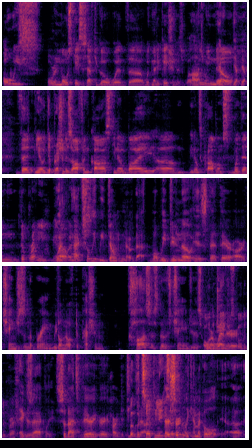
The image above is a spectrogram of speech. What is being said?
always? Or in most cases, have to go with uh, with medication as well, because we know Ah, yep, yep. that you know depression is often caused you know by um, you know problems within the brain. you Well, know, and actually, we don't know that. What we do know is that there are changes in the brain. We don't know if depression causes those changes Oh, or the changes whether depression? exactly. So that's very, very hard to tease but out. certainly- there are cer- certainly chemical uh,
